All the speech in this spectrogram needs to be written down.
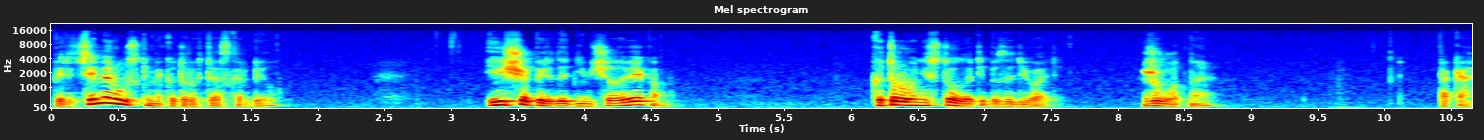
перед всеми русскими, которых ты оскорбил. И еще перед одним человеком, которого не стоило тебе задевать. Животное. Пока.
